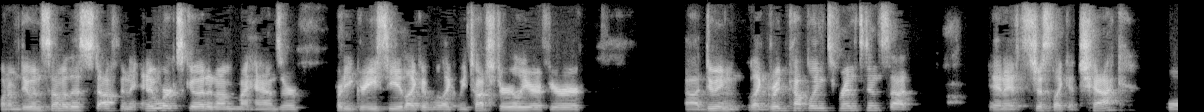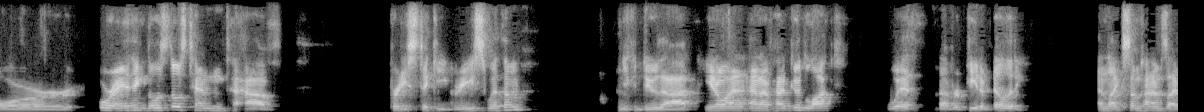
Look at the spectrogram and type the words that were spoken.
when I'm doing some of this stuff, and, and it works good. And I'm, my hands are pretty greasy, like like we touched earlier. If you're uh, doing like grid couplings, for instance, that and it's just like a check or or anything, those those tend to have pretty sticky grease with them. You can do that, you know, and, and I've had good luck with the repeatability and like sometimes I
